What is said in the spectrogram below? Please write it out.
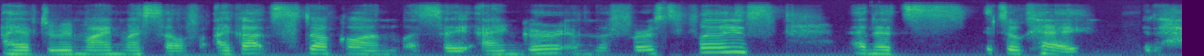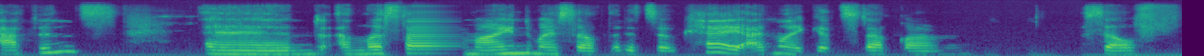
I have to remind myself I got stuck on, let's say, anger in the first place, and it's it's okay. It happens, and unless I remind myself that it's okay, I might get stuck on self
